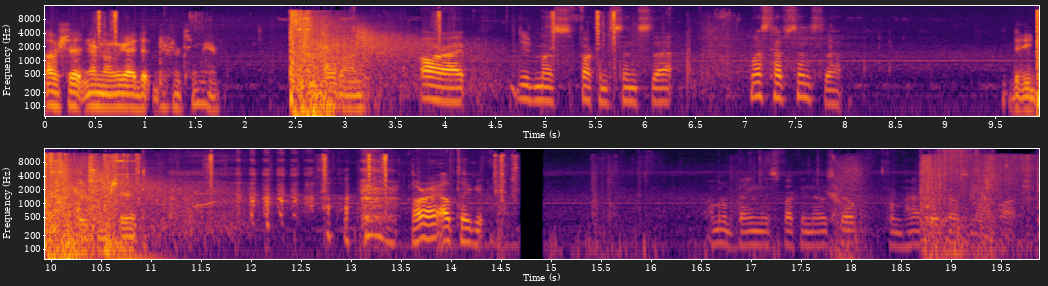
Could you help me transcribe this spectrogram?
Oh shit, never mind, we got a different team here. Hold on. All right, dude must fucking sense that. Must have sensed that. Did he download some shit? All right, I'll take it. I'm gonna bang this fucking no scope from halfway across the map. Watch.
